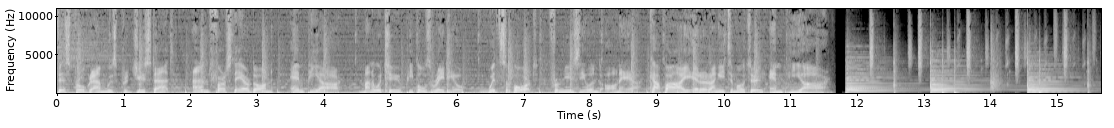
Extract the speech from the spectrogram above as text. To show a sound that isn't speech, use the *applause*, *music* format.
This programme was produced at and first aired on MPR, Manawatu People's Radio, with support from New Zealand On Air. Kapai Irarangi Tamotu, MPR.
